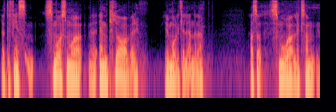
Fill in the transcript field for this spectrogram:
att det finns små, små eh, enklaver i de olika länderna. Alltså små, liksom,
